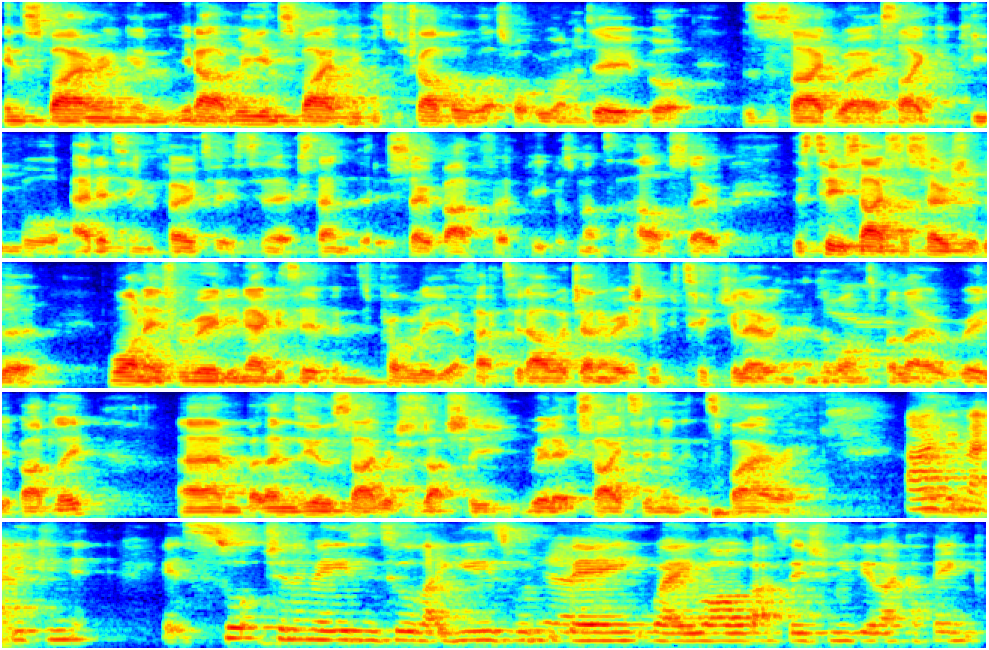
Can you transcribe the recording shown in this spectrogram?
inspiring, and you know we inspire people to travel. That's what we want to do. But there's a side where it's like people editing photos to the extent that it's so bad for people's mental health. So there's two sides to social. That one is really negative and has probably affected our generation in particular, and, and the ones below really badly. Um, but then there's the other side, which is actually really exciting and inspiring. I think Um, that you can. It's such an amazing tool. Like use wouldn't Yeah. be where you are about social media. Like I think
